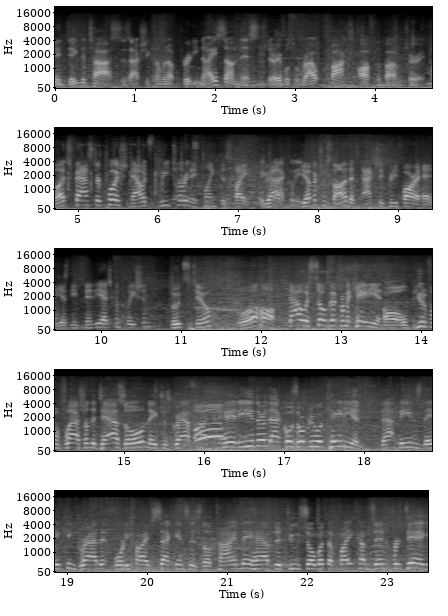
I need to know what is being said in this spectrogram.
And Dignitas is actually coming up pretty nice on this. They're able to route Fox off the bottom turret. Much faster push. Now it's three turrets they flank this fight. You Exactly. Have, you have a Tristana that's actually pretty far ahead. He has the Infinity Edge completion. Boots too. Whoa, that was so good from Akaadian. Oh, beautiful flash on the Dazzle. Nature's Grasp not Oh! gonna hit either. That goes over to Akaadian. That means they can grab it. 45 seconds is the time they have to do so, but the fight comes in for Dig,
